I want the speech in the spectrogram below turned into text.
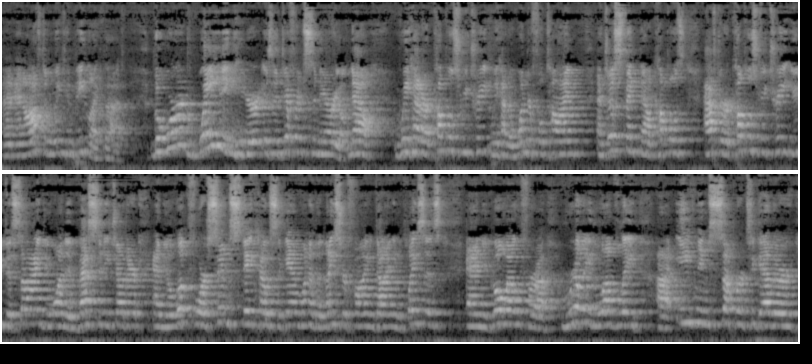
And, and often we can be like that. The word waiting here is a different scenario. Now, we had our couples retreat. We had a wonderful time. And just think now, couples, after a couples retreat, you decide you want to invest in each other and you look for Sims Steakhouse again, one of the nicer fine dining places. And you go out for a really lovely uh, evening supper together,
